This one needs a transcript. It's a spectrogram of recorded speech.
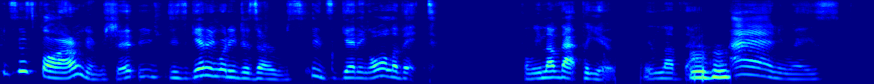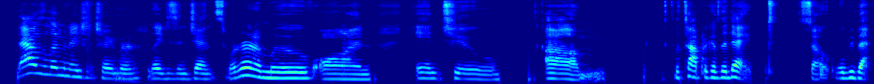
it's his fault. I don't give a shit. He, he's getting what he deserves. He's getting all of it. And we love that for you. We love that. hmm Anyways, that was Elimination Chamber, ladies and gents. We're gonna move on into um the topic of the day. So we'll be back.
